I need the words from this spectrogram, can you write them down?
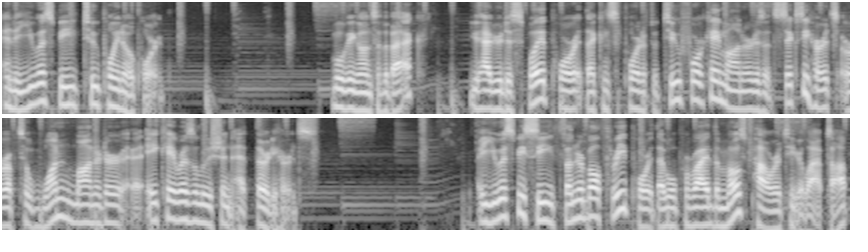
and a USB 2.0 port. Moving on to the back, you have your display port that can support up to two 4K monitors at 60 Hz or up to one monitor at 8K resolution at 30 Hz. A USB-C Thunderbolt 3 port that will provide the most power to your laptop,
